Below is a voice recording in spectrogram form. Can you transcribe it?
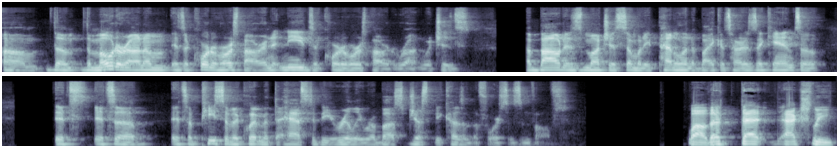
um, the the motor on them is a quarter horsepower and it needs a quarter horsepower to run which is about as much as somebody pedaling a bike as hard as they can so it's it's a it's a piece of equipment that has to be really robust just because of the forces involved wow that that actually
